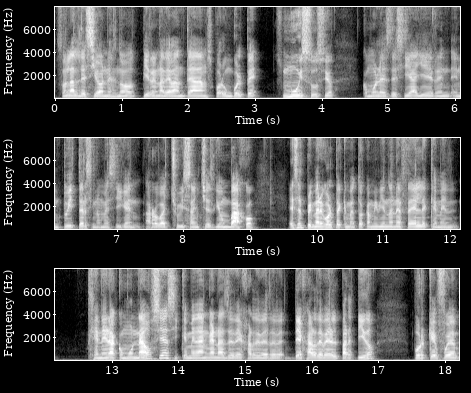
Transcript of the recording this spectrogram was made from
son las lesiones, ¿no? Pierden a Devante Adams por un golpe muy sucio, como les decía ayer en, Twitter, si no me siguen, arroba Chuy Sánchez-bajo es el primer golpe que me toca a mí viendo NFL que me genera como náuseas y que me dan ganas de dejar de ver, dejar de ver el partido. Porque fue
